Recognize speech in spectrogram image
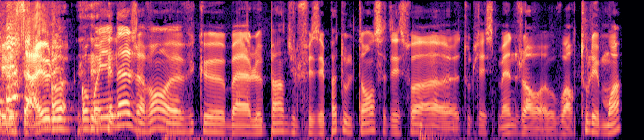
Il est sérieux, lui Au, au Moyen Âge, avant, euh, vu que bah, le pain, tu le faisais pas tout le temps, c'était soit euh, toutes les semaines, genre euh, voire tous les mois.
